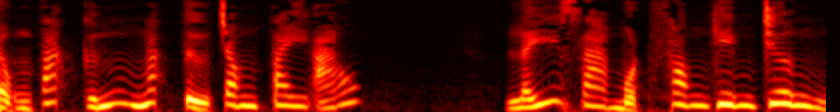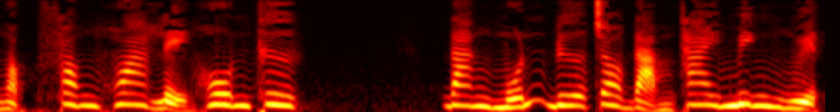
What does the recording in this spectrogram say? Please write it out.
động tác cứng ngắc từ trong tay áo, lấy ra một phong kim trương ngọc phong hoa lệ hôn thư, đang muốn đưa cho đảm thai minh nguyệt.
